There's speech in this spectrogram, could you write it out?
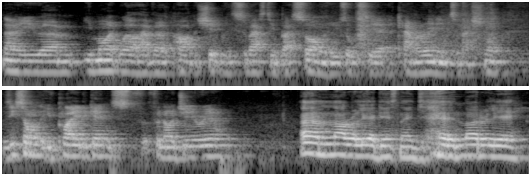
Now you um, you might well have a partnership with Sebastian Bassong, who's obviously a Cameroon international. Is he someone that you've played against for, for Nigeria? I'm not really against Nigeria, not really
